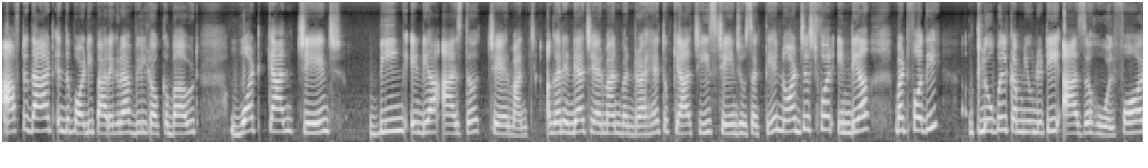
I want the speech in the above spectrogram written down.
After that in the body paragraph we'll talk about what can change बींग इंडिया एज द चेयरमैन अगर इंडिया चेयरमैन बन रहा है तो क्या चीज़ चेंज हो सकती है नॉट जस्ट फॉर इंडिया बट फॉर दी global community as a whole for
